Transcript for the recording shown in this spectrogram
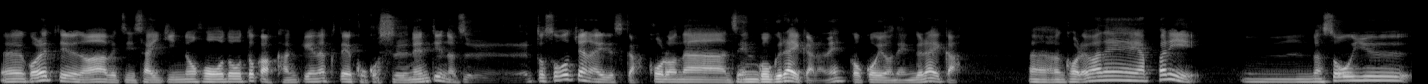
えー、これっていうのは別に最近の報道とか関係なくて、ここ数年っていうのはずっとそうじゃないですか。コロナ前後ぐらいからね、ここ4年ぐらいか。あこれはね、やっぱり、うんまあ、そういう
